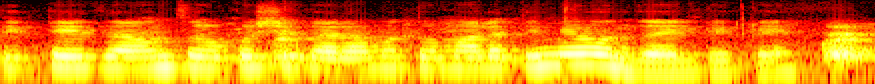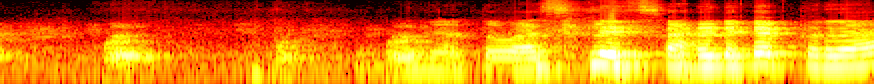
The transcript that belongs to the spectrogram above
तिथे जाऊन चौकशी करा मग तुम्हाला ती मिळून जाईल तिथे. आणि आता वाजले साडे अकरा.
